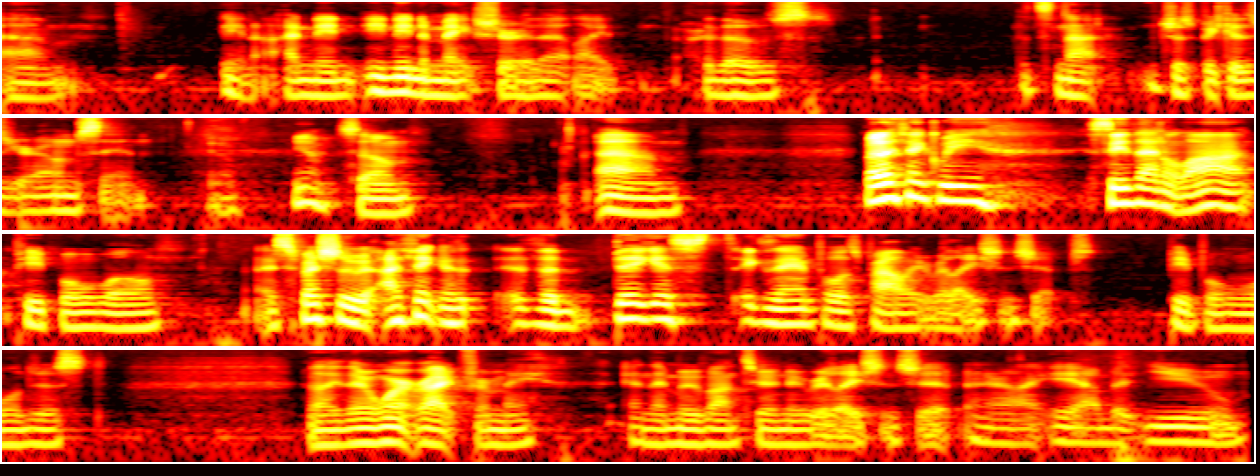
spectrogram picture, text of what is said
um, you know, I need, you need to make sure that like, are those, it's not just because of your own sin. Yeah. Yeah. So, um, but I think we see that a lot. People will, especially, I think uh, the biggest example is probably relationships. People will just, like, they weren't right for me. And they move on to a new relationship. And they're like, yeah, but you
